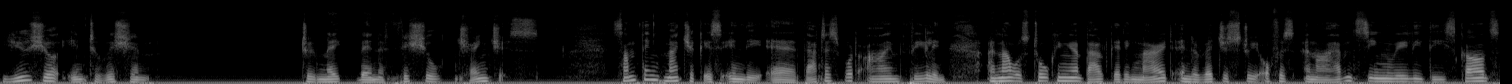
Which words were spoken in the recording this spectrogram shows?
Use your intuition to make beneficial changes. Something magic is in the air. That is what I'm feeling. And I was talking about getting married in the registry office, and I haven't seen really these cards.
